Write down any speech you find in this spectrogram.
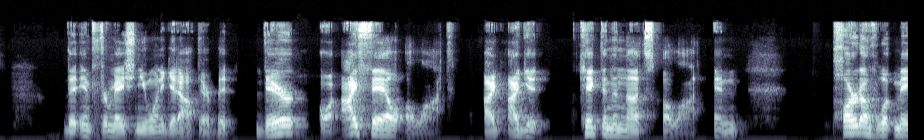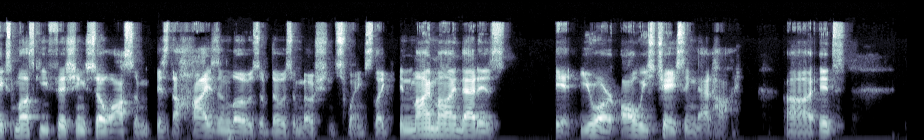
the information you want to get out there. But there, I fail a lot. I, I get kicked in the nuts a lot. And part of what makes muskie fishing so awesome is the highs and lows of those emotion swings. Like in my mind, that is it. You are always chasing that high. Uh, it's,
